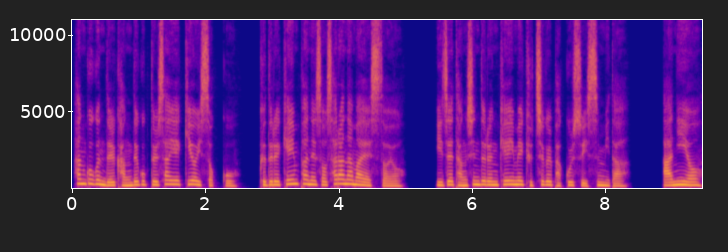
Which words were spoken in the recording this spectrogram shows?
한국은 늘 강대국들 사이에 끼어 있었고, 그들의 게임판에서 살아남아야 했어요. 이제 당신들은 게임의 규칙을 바꿀 수 있습니다. 아니요.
